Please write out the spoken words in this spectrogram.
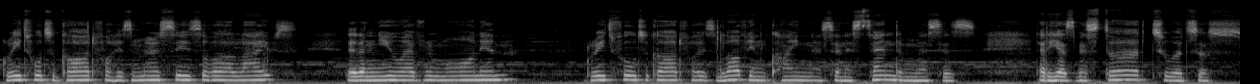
Grateful to God for His mercies of our lives that are new every morning. Grateful to God for His loving kindness and His tender mercies that He has bestowed towards us.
